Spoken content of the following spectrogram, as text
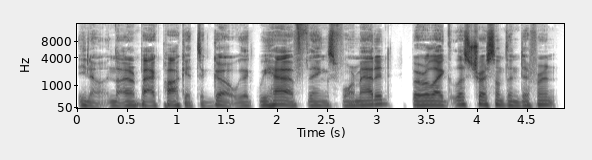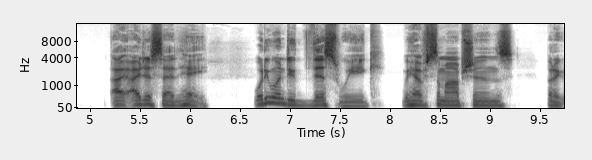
you know in, the, in our back pocket to go. Like we have things formatted, but we're like, let's try something different. I, I just said, hey, what do you want to do this week? We have some options, but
